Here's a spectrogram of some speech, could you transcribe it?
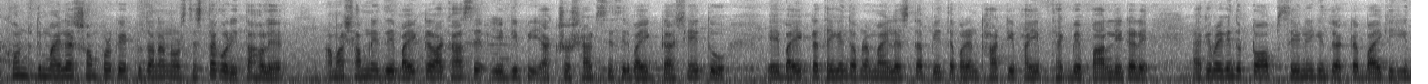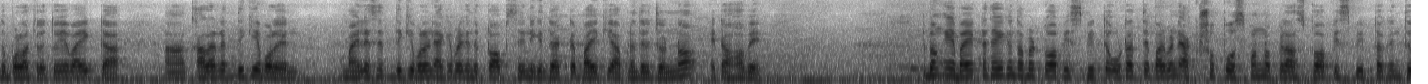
এখন যদি মাইলেজ সম্পর্কে একটু জানানোর চেষ্টা করি, তাহলে আমার সামনে যে বাইকটা রাখা আছে এডিপি একশো ষাট সিসির বাইকটা, সেহেতু এই বাইকটা থেকে কিন্তু আপনার মাইলেজটা পেতে পারেন থার্টি ফাইভ থাকবে পার লিটারে একেবারে কিন্তু টপ শ্রেণির কিন্তু একটা বাইকই কিন্তু বলা চলে। তো এই বাইকটা কালারের দিকে বলেন মাইলেজের দিকে বলেন, একেবারে কিন্তু টপ শ্রেণি কিন্তু একটা বাইকই আপনাদের জন্য এটা হবে। এবং এই বাইকটা থেকে কিন্তু আপনার টপ স্পিডটা ওঠাতে পারবেন, একশো পঁচপান্ন প্লাস টপ স্পিডটা কিন্তু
